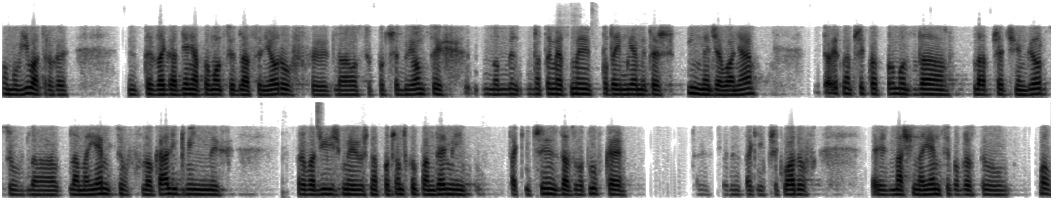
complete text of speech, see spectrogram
omówiła trochę te zagadnienia pomocy dla seniorów, y, dla osób potrzebujących. No my, natomiast my podejmujemy też inne działania. To jest na przykład pomoc dla, dla przedsiębiorców, dla, dla najemców lokali gminnych. Wprowadziliśmy już na początku pandemii taki czyn za złotówkę. To jest jeden z takich przykładów. Y, Nasi najemcy po prostu, no,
